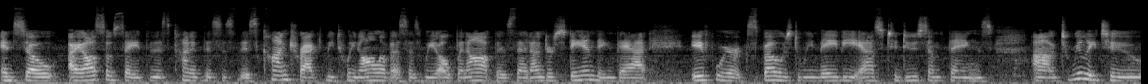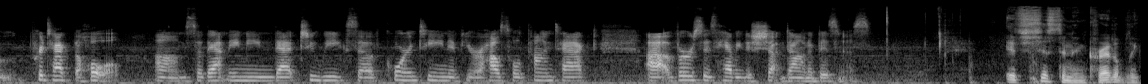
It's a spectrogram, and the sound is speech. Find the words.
and so I also say this kind of this is this contract between all of us as we open up is that understanding that if we're exposed, we may be asked to do some things uh, to really to protect the whole. Um, so that may mean that two weeks of quarantine if you're a household contact uh, versus having to shut down a business. It's just an incredibly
